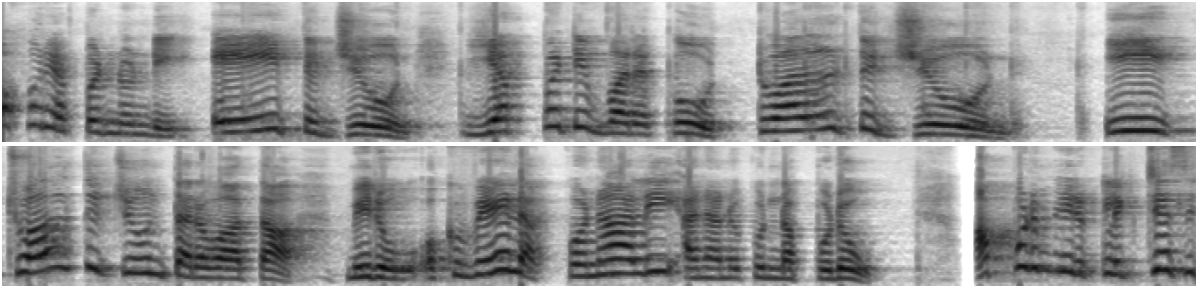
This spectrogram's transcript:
ఆఫర్ ఎప్పటి నుండి? ఎయిత్ జూన్ ఎప్పటి వరకు? ట్వెల్త్ జూన్ ఈ ట్వెల్త్ జూన్ తర్వాత మీరు ఒకవేళ కొనాలి అని అనుకున్నప్పుడు అప్పుడు మీరు క్లిక్ చేసి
